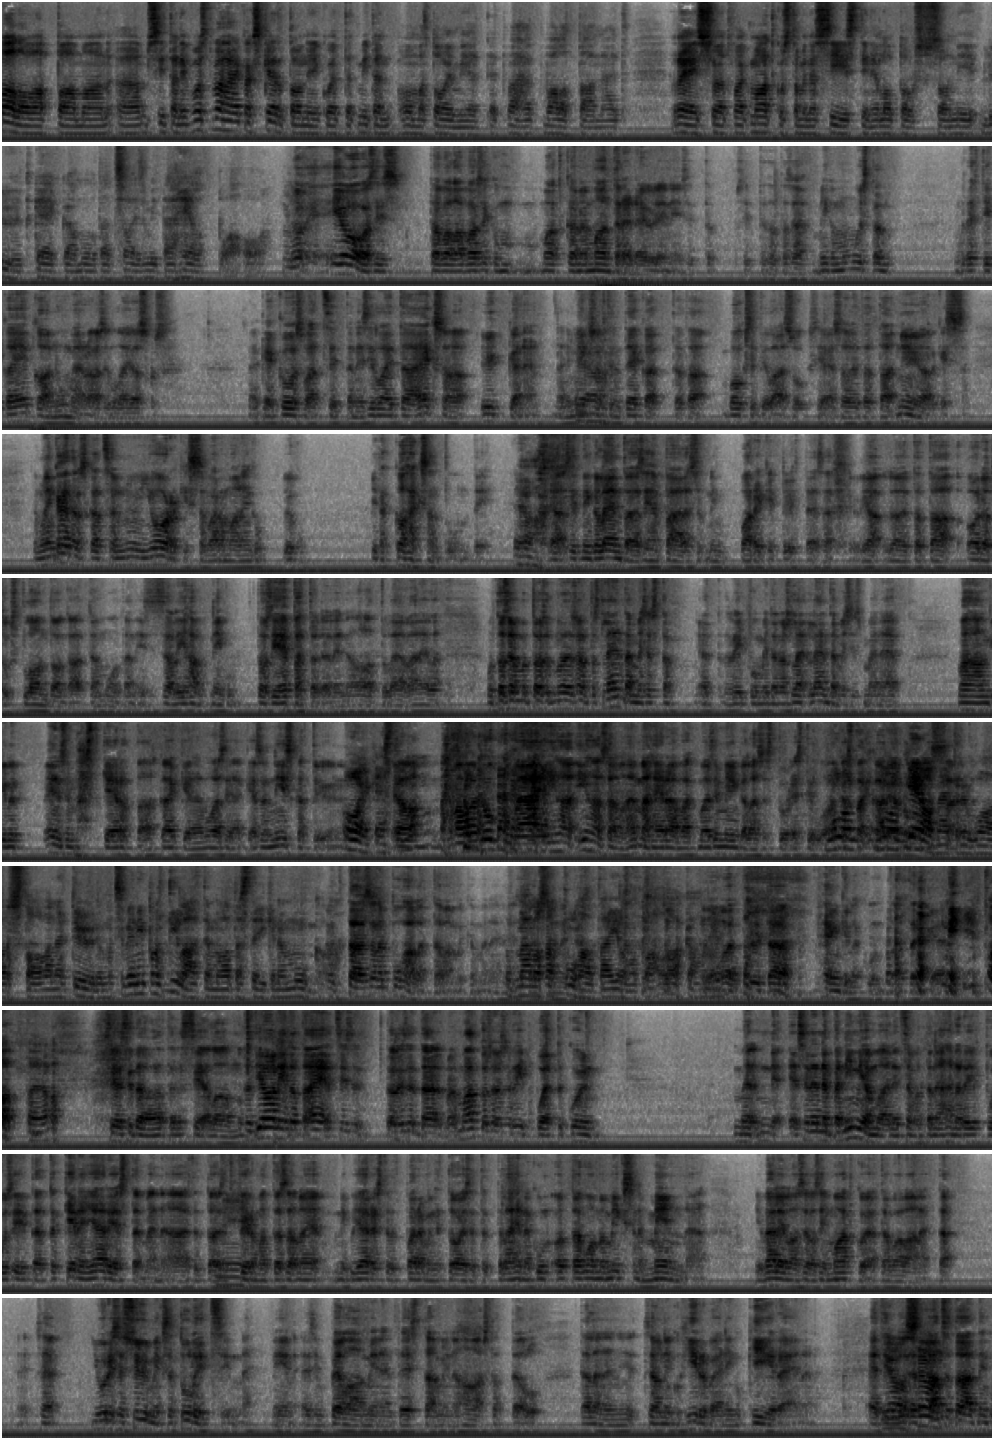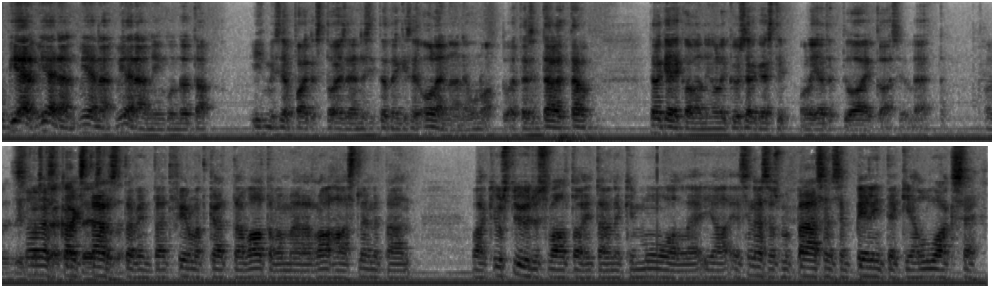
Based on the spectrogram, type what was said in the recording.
follow-uppaamaan sitä, niin voisit vähän ekaksi kertoa, niin kuin, että, että miten homma toimii, että, että vähän valottaa näitä reissuja, että vaikka matkustaminen siisti, niin lopuksi se on niin lyhyt keikka ja muuta, että se ei se mitään helppoa ole. No joo, siis tavallaan varsinkin kun matkaa noin mantereiden yli, niin sitten, sitten tota se, minkä mä muistan, kun tehtiin kai ekaa numeroa silloin joskus, melkein kuusi vuotta sitten, niin silloin oli tää Exo 1, niin Microsoftin eka tota, boksitilaisuuksia, ja se oli tota, New Yorkissa. Ja mä olin käytännössä katsonut New Yorkissa varmaan niin kuin joku mitä kahdeksan tuntia. Joo. Ja sitten niin lentoja siihen päälle niin parikin yhteensä. Ja no, tota, odotukset Lontoon kautta ja muuta, niin siis se oli ihan niin kuin, tosi epätodellinen olo tulee välillä. Mutta tosiaan toisaalta mä sanoa tuosta lentämisestä, että riippuu miten noissa lentämisissä menee mä hankin nyt ensimmäistä kertaa kaikkien vuosien jälkeen sen niskatyyny. Oikeesti? Joo. Mä, mä voin nukkua, mä en ihan, ihan sama, en mä herää vaikka mä olisin minkälaisessa turistiluokassa Mulla on, mulla on Geometry Wars tuollainen tyyny, mutta se vie niin paljon tilaa, että mä otan sitä ikinä mukaan. Tää on sellainen puhallettava, mikä menee. Mutta mä en osaa puhaltaa ilmapalloakaan. No, niin voit pyytää henkilökuntaa tekemään. niin, totta joo. Siellä sitä varten siellä on. Mutta joo, niin tota, ei, siis oli sen tää, matkosoissa riippuu, että kuin sen enempää nimiä mainitsematta, ne aina riippuu siitä, että kenen järjestämänä että toiset niin. firmat osaa niin järjestävät paremmin kuin toiset, että lähinnä kun ottaa huomioon, miksi ne mennään, niin välillä on sellaisia matkoja tavallaan, että se, juuri se syy, miksi sä tulit sinne, niin esim. pelaaminen, testaaminen, haastattelu, tällainen, niin se on niin kuin hirveän niin kuin kiireinen. Et Joo, niin, se on... katsotaan, että niin kuin viedään, viedään, viedään, viedään niin kuin tota, ihmisiä paikasta toiseen, niin sitten jotenkin se olennainen unohtuu. Että täällä, täällä tällä keikalla niin oli kyllä selkeästi oli jätetty aikaa sille, että oli se on se kaikista ärsyttävintä, että firmat käyttää valtavan määrän rahaa, sitten lennetään vaikka just Yhdysvaltoihin tai jonnekin muualle. Ja, ja sinänsä jos mä pääsen sen pelintekijän luokse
